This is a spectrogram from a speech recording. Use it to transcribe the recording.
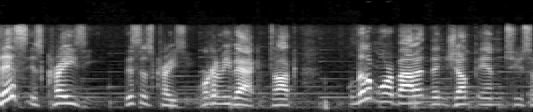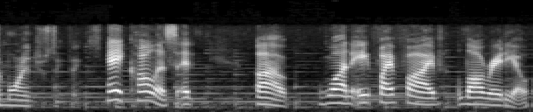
This is crazy. This is crazy. We're going to be back and talk a little more about it, then jump into some more interesting things. Hey, call us at uh, 1 855 Law Radio.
